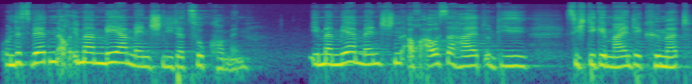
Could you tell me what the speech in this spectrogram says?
Und es werden auch immer mehr Menschen, die dazukommen. Immer mehr Menschen, auch außerhalb, um die sich die Gemeinde kümmert.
